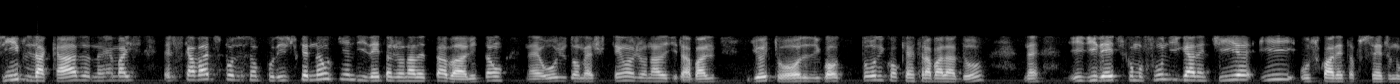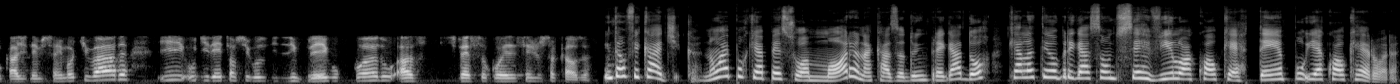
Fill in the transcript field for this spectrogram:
simples da casa, né, mas ele ficava à disposição por isso, porque não tinha direito à jornada de trabalho. Então, né, hoje o doméstico tem uma jornada de trabalho de oito horas, igual todo e qualquer trabalhador, né, e direitos como fundo de garantia e os 40% no caso de demissão imotivada e o direito ao seguro de desemprego quando as tivesse socorrido sem justa causa. Então fica a dica: não é porque a pessoa mora na casa do empregador que ela tem obrigação de servi-lo a qualquer tempo e a qualquer hora.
